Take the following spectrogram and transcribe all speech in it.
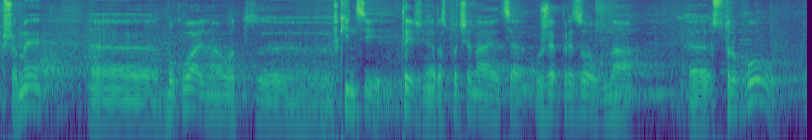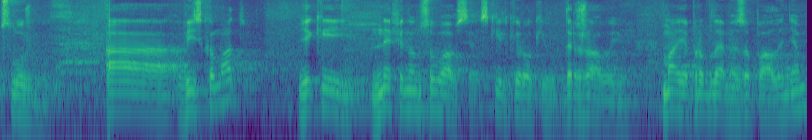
Що ми е, буквально от е, в кінці тижня розпочинається уже призов на е, строкову службу, а військомат, який не фінансувався скільки років державою, має проблеми з опаленням,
